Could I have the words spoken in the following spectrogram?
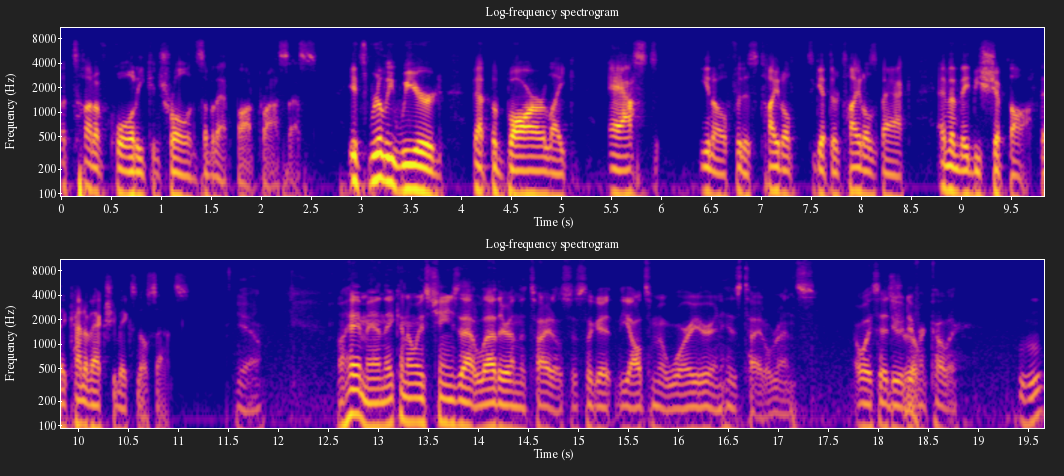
a ton of quality control in some of that thought process. It's really weird that the bar like asked, you know, for this title to get their titles back, and then they'd be shipped off. That kind of actually makes no sense. Yeah. Well, hey man, they can always change that leather on the titles. Just look at the Ultimate Warrior and his title runs. Always had to do a different color. Mhm.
